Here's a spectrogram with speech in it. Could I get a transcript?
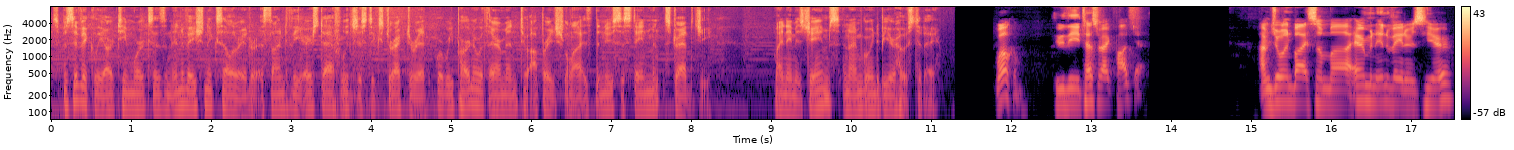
Specifically, our team works as an innovation accelerator assigned to the Air Staff Logistics Directorate, where we partner with airmen to operationalize the new sustainment strategy. My name is James, and I'm going to be your host today. Welcome to the Tesseract podcast. I'm joined by some uh, airman innovators here,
